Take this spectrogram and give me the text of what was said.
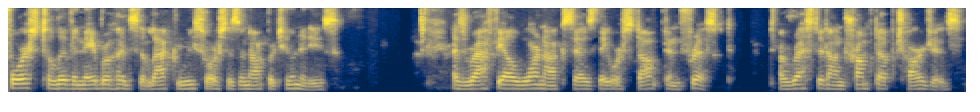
forced to live in neighborhoods that lacked resources and opportunities. As Raphael Warnock says, they were stopped and frisked, arrested on trumped up charges,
